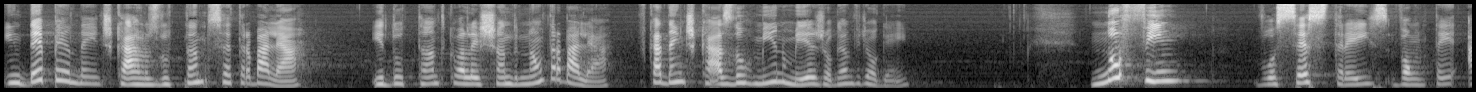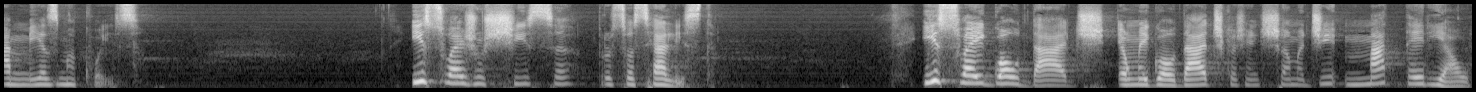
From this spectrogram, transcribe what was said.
independente, Carlos, do tanto que você trabalhar e do tanto que o Alexandre não trabalhar, ficar dentro de casa, dormindo mesmo, jogando videogame. No fim, vocês três vão ter a mesma coisa. Isso é justiça para o socialista. Isso é igualdade, é uma igualdade que a gente chama de material.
